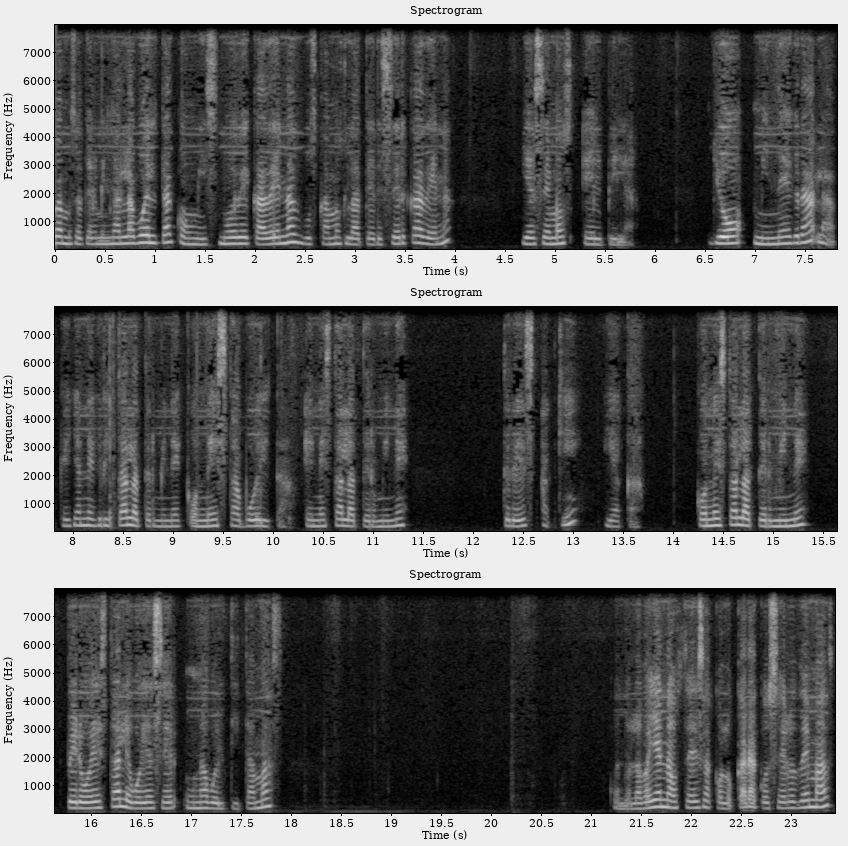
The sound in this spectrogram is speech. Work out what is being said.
Vamos a terminar la vuelta con mis 9 cadenas, buscamos la tercera cadena y hacemos el pilar. Yo mi negra, la aquella negrita la terminé con esta vuelta, en esta la terminé. 3 aquí y acá. Con esta la terminé pero esta le voy a hacer una vueltita más. Cuando la vayan a ustedes a colocar a coser o demás,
